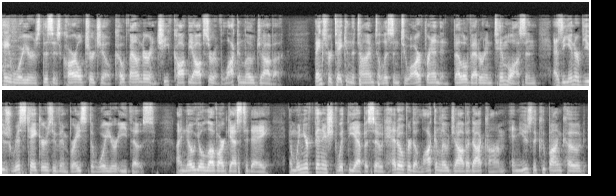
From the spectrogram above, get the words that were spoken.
Hey Warriors, this is Carl Churchill, co-founder and chief coffee officer of Lock and Load Java. Thanks for taking the time to listen to our friend and fellow veteran Tim Lawson as he interviews risk takers who've embraced the warrior ethos. I know you'll love our guest today, and when you're finished with the episode, head over to lockandloadjava.com and use the coupon code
